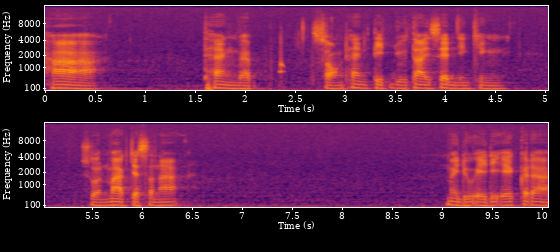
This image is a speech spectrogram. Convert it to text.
ถ้าแท่งแบบสองแท่งติดอยู่ใต้เส้นจริง ๆ ส่วนมากจะชนะ ไม่ดู ADX ก็ได้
